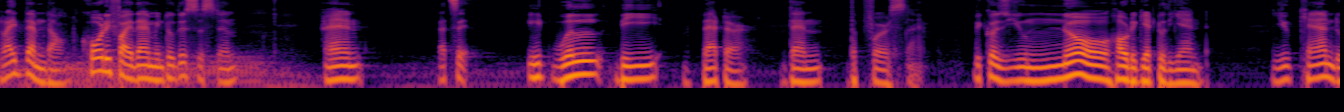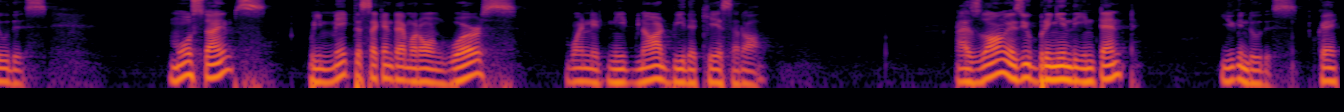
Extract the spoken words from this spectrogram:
Write them down, codify them into this system, and that's it. It will be better than the first time because you know how to get to the end. You can do this. Most times, we make the second time around worse when it need not be the case at all. As long as you bring in the intent, you can do this. Okay?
